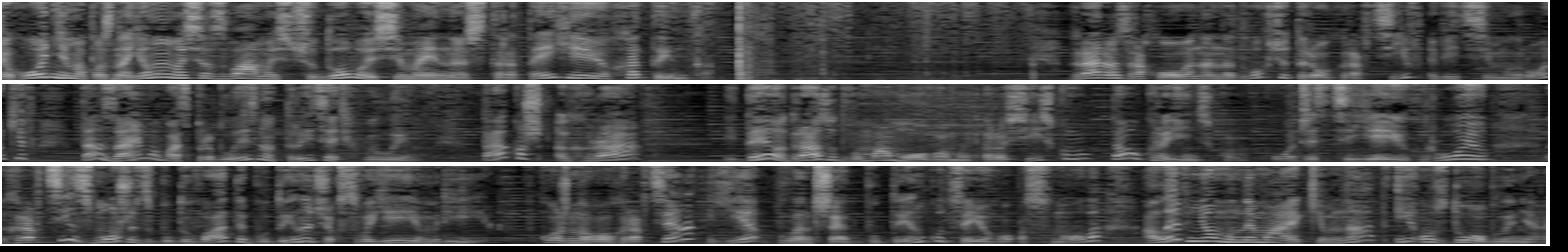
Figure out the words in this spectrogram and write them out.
Сьогодні ми познайомимося з вами з чудовою сімейною стратегією хатинка. Гра розрахована на 2-4 гравців від 7 років та займе вас приблизно 30 хвилин. Також гра йде одразу двома мовами російською та українською. Отже, з цією грою гравці зможуть збудувати будиночок своєї мрії. Кожного гравця є планшет будинку, це його основа, але в ньому немає кімнат і оздоблення.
